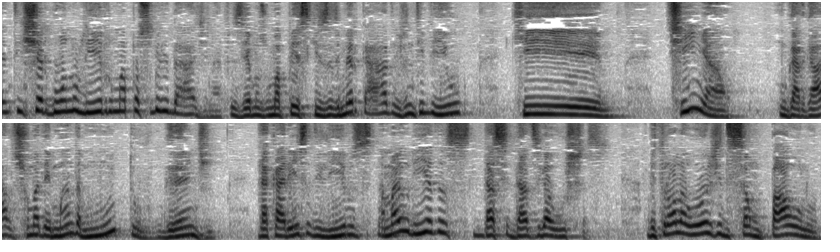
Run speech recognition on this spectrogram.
a gente enxergou no livro uma possibilidade. Né? Fizemos uma pesquisa de mercado e a gente viu que tinha um gargalo, tinha uma demanda muito grande da carência de livros na maioria das, das cidades gaúchas. A vitrola hoje de São Paulo,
